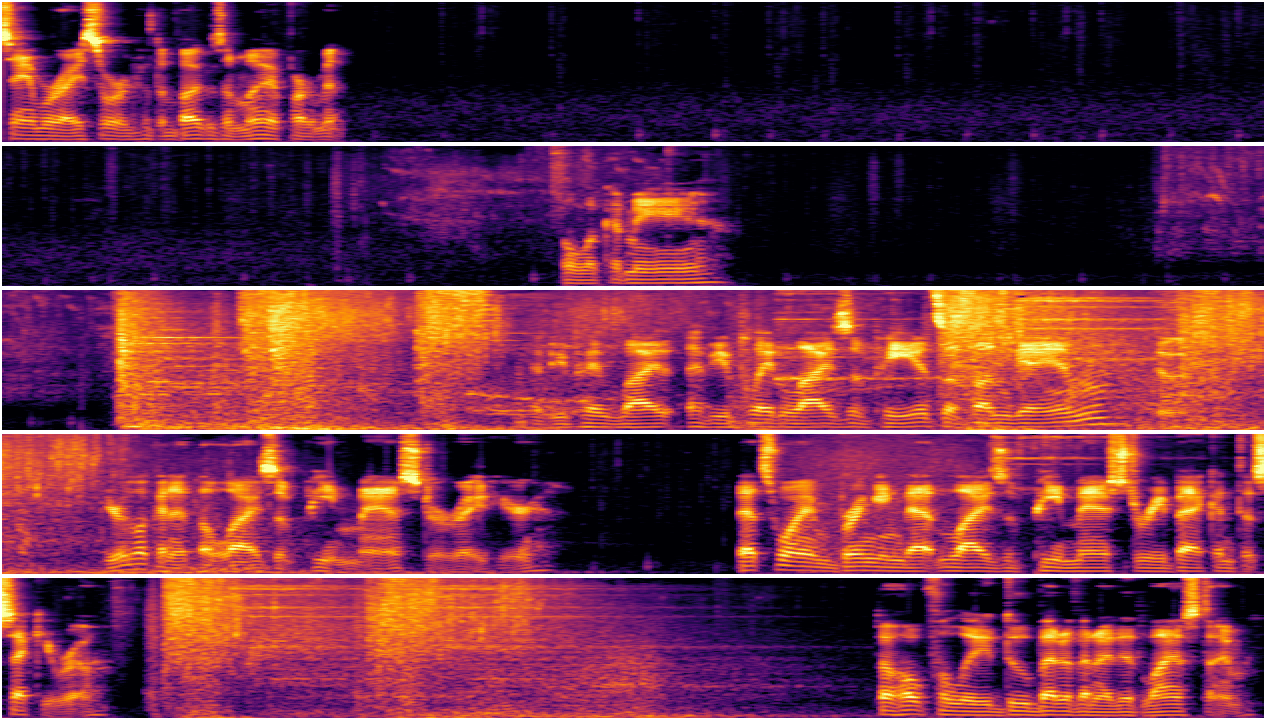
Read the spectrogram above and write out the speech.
Samurai sword for the bugs in my apartment. Oh, look at me. Have you played Li Have you played Lies of P? It's a fun game. You're looking at the Lies of P master right here. That's why I'm bringing that Lies of P mastery back into Sekiro. Hopefully do better than I did last time.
